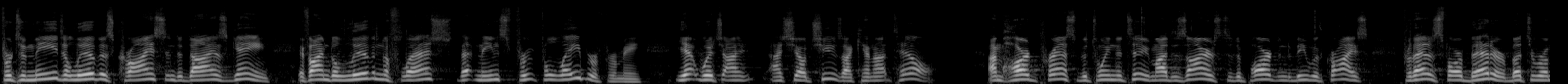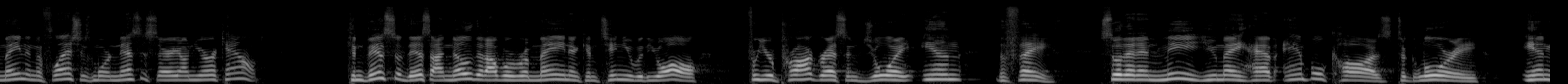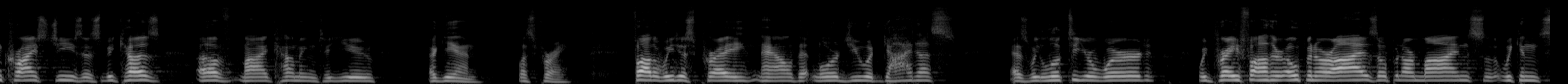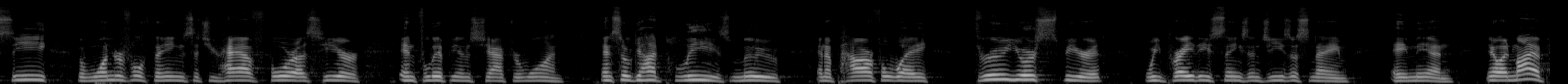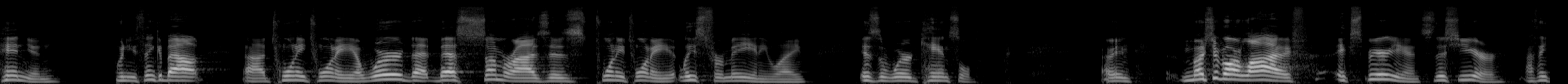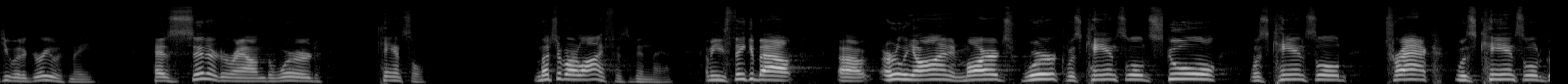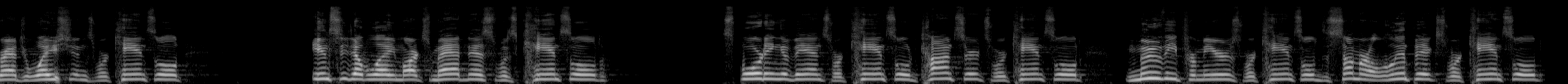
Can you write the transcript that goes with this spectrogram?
For to me, to live is Christ and to die is gain. If I'm to live in the flesh, that means fruitful labor for me. Yet which I, I shall choose, I cannot tell. I'm hard pressed between the two. My desire is to depart and to be with Christ, for that is far better, but to remain in the flesh is more necessary on your account. Convinced of this, I know that I will remain and continue with you all for your progress and joy in the faith, so that in me you may have ample cause to glory in Christ Jesus because of my coming to you again. Let's pray. Father, we just pray now that, Lord, you would guide us as we look to your word. We pray, Father, open our eyes, open our minds so that we can see the wonderful things that you have for us here in Philippians chapter 1. And so, God, please move in a powerful way through your Spirit. We pray these things in Jesus' name. Amen. You know, in my opinion, when you think about uh, 2020, a word that best summarizes 2020, at least for me anyway, is the word canceled. I mean, much of our life experience this year, I think you would agree with me, has centered around the word cancel. Much of our life has been that. I mean, you think about uh, early on in March, work was canceled, school was canceled, track was canceled, graduations were canceled, NCAA March Madness was canceled, sporting events were canceled, concerts were canceled, movie premieres were canceled, the Summer Olympics were canceled,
